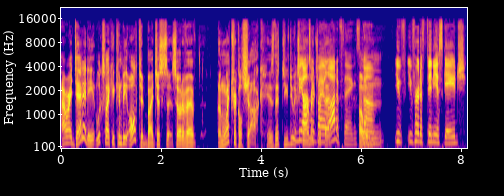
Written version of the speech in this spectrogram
our identity, it looks like it can be altered by just a, sort of a an electrical shock. Is that do you do Can be altered by with a lot of things. Oh. Um, you've you've heard of Phineas Gage?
